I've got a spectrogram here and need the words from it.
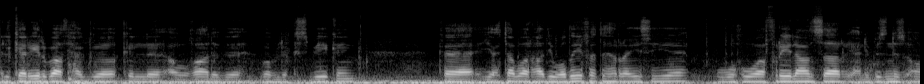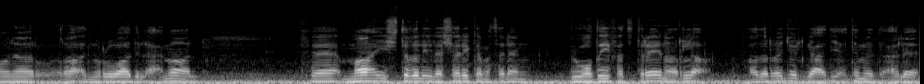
ال career path حقه كله أو غالبه public speaking. فيعتبر هذه وظيفته الرئيسية وهو freelancer يعني business owner ورائد من رواد الأعمال. فما يشتغل إلى شركة مثلا بوظيفة trainer لا. هذا الرجل قاعد يعتمد على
